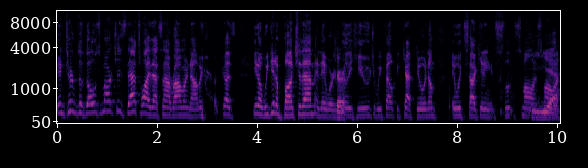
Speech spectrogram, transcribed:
in terms of those marches, that's why that's not around right now because you know we did a bunch of them and they were Sure. really huge. We felt if we kept doing them, it would start getting sl- smaller and Yeah, smaller, right.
